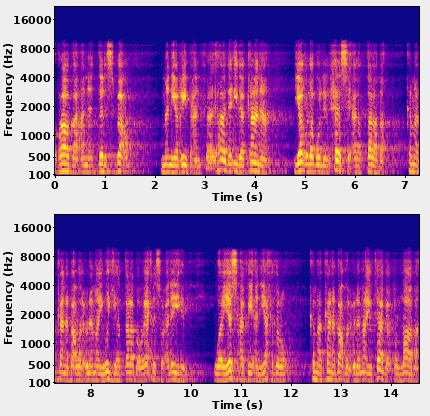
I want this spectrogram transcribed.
غاب عن الدرس بعض من يغيب عنه. فهذا إذا كان يغضب للحرص على الطلبة. كما كان بعض العلماء يوجه الطلبة ويحرص عليهم ويسعى في أن يحضروا كما كان بعض العلماء يتابع طلابه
